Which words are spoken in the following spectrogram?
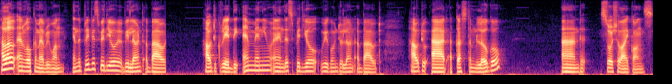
Hello and welcome everyone. In the previous video we learned about how to create the M menu and in this video we're going to learn about how to add a custom logo and social icons.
